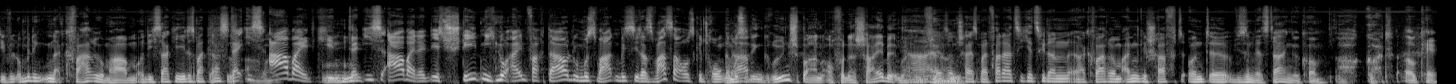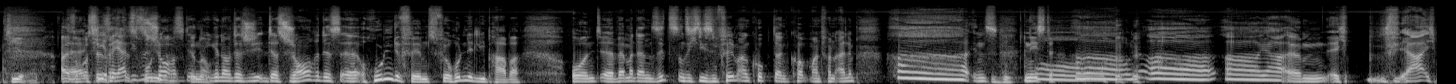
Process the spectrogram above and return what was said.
Die will unbedingt ein Aquarium haben. Und ich sage jedes Mal, Das da ist Arbeit. Arbeit, Kind, das ist Arbeit. Das steht nicht nur einfach da und du musst warten, bis sie das Wasser ausgetrunken Da musst du haben. den Grünspan auch von der Scheibe immer ja, entfernen. also ein Scheiß. Mein Vater hat sich jetzt wieder ein Aquarium angeschafft und äh, wie sind wir jetzt dahin gekommen? Oh Gott. Okay. Tiere. Also äh, aus der Tiere, Sicht ja, dieses Hundes, Genre, genau. genau, das, das Genre des äh, Hundefilms für Hundeliebhaber. Und äh, wenn man dann sitzt und sich diesen Film anguckt, dann kommt man von einem ah ins nächste ah und ah, ah ja. Ähm, ich ja, ich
